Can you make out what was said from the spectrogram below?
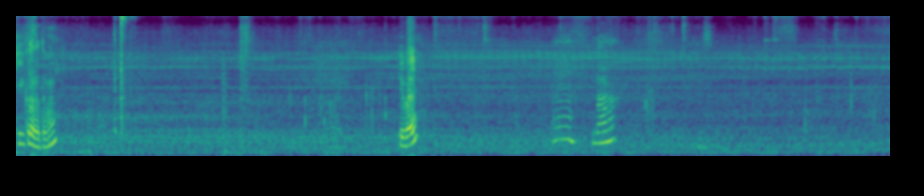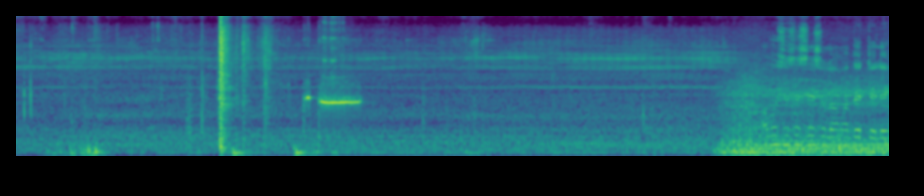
কি করো তুমি? কি ভাই? দাও অবশেষে শেষ হলো আমাদের টেলিং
